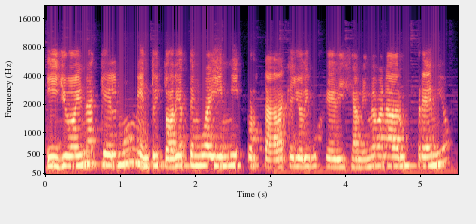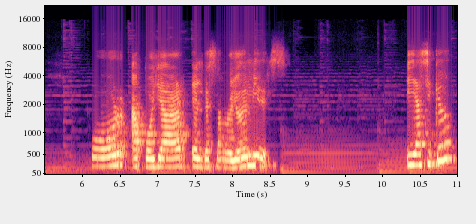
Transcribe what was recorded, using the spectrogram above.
Y yo en aquel momento, y todavía tengo ahí mi portada que yo dibujé, dije, a mí me van a dar un premio por apoyar el desarrollo de líderes. Y así quedó,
